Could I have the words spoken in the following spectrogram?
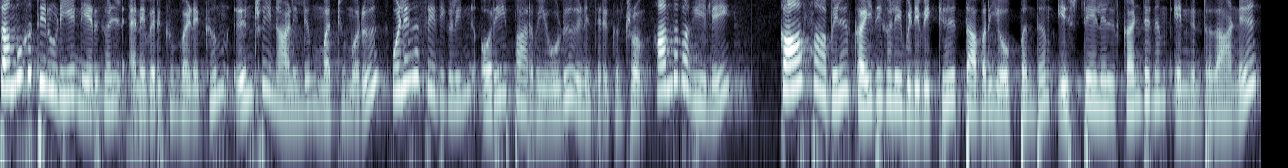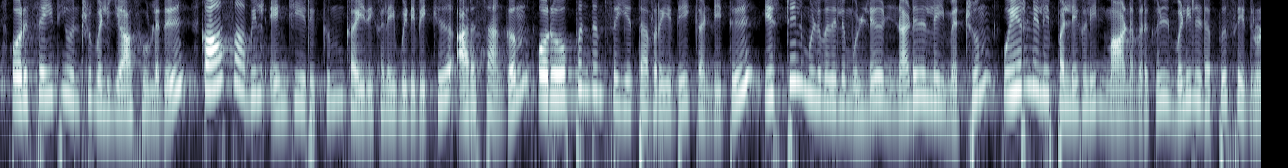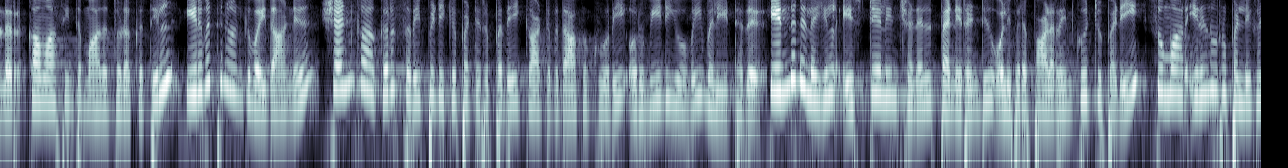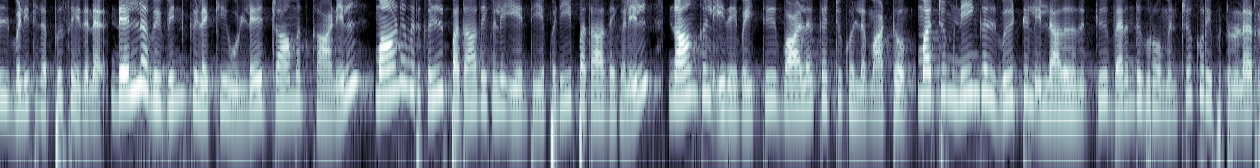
சமூகத்தினுடைய நேர்கள் அனைவருக்கும் வணக்கம். இன்றைய நாளிலும் மற்றொரு உலக செய்திகளின் ஒரே பார்வையோடு இணைந்திருக்கின்றோம். அந்த வகையிலே காசாவில் கைதிகளை விடுவிக்க தவறிய ஒப்பந்தம் இஸ்ரேலில் கண்டனம் என்கின்றதான ஒரு செய்தி ஒன்று வெளியாகியுள்ளது காசாவில் எஞ்சியிருக்கும் கைதிகளை விடுவிக்க அரசாங்கம் ஒரு ஒப்பந்தம் செய்ய தவறியதை கண்டித்து இஸ்ரேல் முழுவதிலும் உள்ள நடுநிலை மற்றும் உயர்நிலை பள்ளிகளின் மாணவர்கள் வெளிநடப்பு செய்துள்ளனர். கமாஸ் இந்த மாத தொடக்கத்தில் இருபத்தி நான்கு வயதான ஷன்காகர் சிறைப்பிடிக்கப்பட்டிருப்பதை காட்டுவதாக கூறி ஒரு வீடியோவை வெளியிட்டது. இந்த நிலையில் இஸ்ரேலின் சேனல் பன்னிரண்டு ஒளிபரப்பாளரின் கூற்றுப்படி சுமார் இருநூறு பள்ளி பள்ளிகள் வெளிநடப்பு செய்தன. டெல் அவிவின் கிழக்கே உள்ள டிராமத் கானில் மாணவர்கள் பதாதைகளை ஏந்தியபடி பதாதைகளில் நாங்கள் இதை வைத்து வாழ கற்றுக்கொள்ள மாட்டோம். மற்றும் நீங்கள் வீட்டில் இல்லாததற்கு வருந்துகிறோம் என்று குறிப்பிட்டுள்ளனர்.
